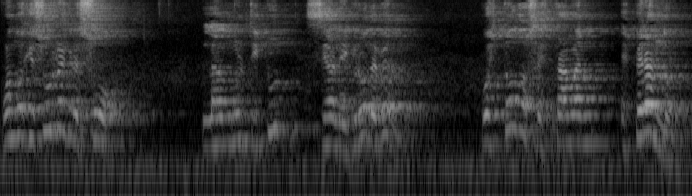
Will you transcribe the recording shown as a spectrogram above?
Cuando Jesús regresó, la multitud se alegró de verlo, pues todos estaban esperándolo.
